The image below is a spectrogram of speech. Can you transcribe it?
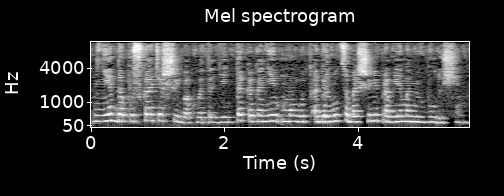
не допускать ошибок в этот день, так как они могут обернуться большими проблемами в будущем.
